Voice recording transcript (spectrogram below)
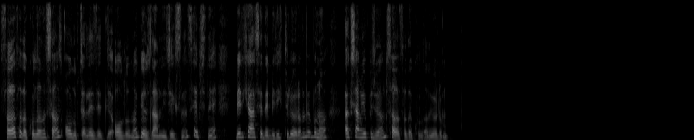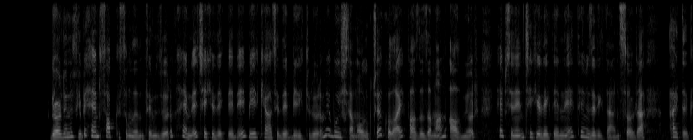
Salatada kullanırsanız oldukça lezzetli olduğunu gözlemleyeceksiniz. Hepsini bir kasede biriktiriyorum ve bunu akşam yapacağım salatada kullanıyorum. Gördüğünüz gibi hem sap kısımlarını temizliyorum hem de çekirdeklerini bir kasede biriktiriyorum ve bu işlem oldukça kolay, fazla zaman almıyor. Hepsinin çekirdeklerini temizledikten sonra artık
